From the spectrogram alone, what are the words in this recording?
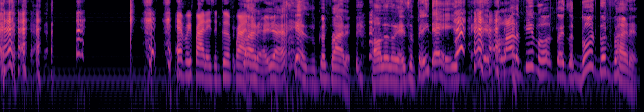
Every Friday is a good Friday. Friday, yeah. Yes, Good Friday. Hallelujah. It's a payday. It's payday for a lot of people. So it's a good, good Friday.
